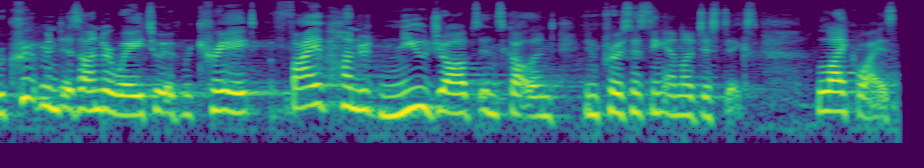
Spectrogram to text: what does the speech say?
Recruitment is underway to recreate 500 new jobs in Scotland in processing and logistics. Likewise,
